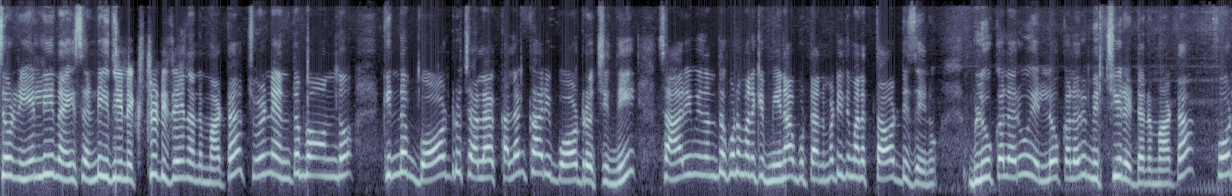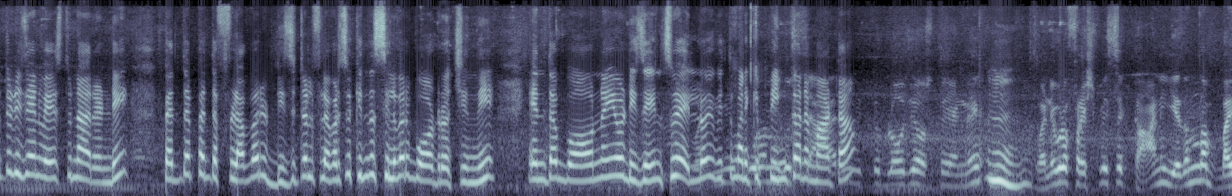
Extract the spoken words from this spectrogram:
సో రియల్లీ నైస్ అండి. ఇది నెక్స్ట్ డిజైన్ అన్నమాట. చూడండి ఎంత బాగుందో. కింద బార్డర్ చాలా కలంకారీ బార్డర్ వచ్చింది. సారీ మీదంతా కూడా మనకి మీనా బుట్ట అనమాట ఇది మన third design blue colour yellow colour మిర్చి రెడ్ అనమాట ఫోర్త్ డిజైన్ వేస్తున్నారండి. పెద్ద పెద్ద ఫ్లవర్ డిజిటల్ ఫ్లవర్స్ కింద సిల్వర్ బార్డర్ వచ్చింది. ఎంత బాగున్నాయో డిజైన్స్ ఎల్లో విత్ మనకి పింక్ అనమాట విత్ బ్లౌజే వస్తాయండి. ఇవన్నీ కూడా ఫ్రెష్ పీస్ కానీ ఏదన్నా బై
